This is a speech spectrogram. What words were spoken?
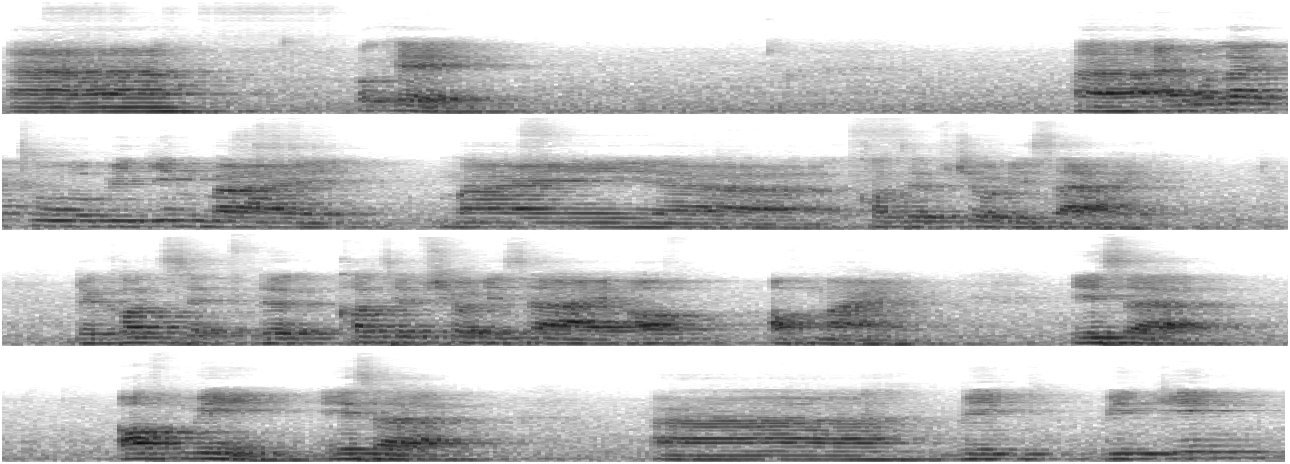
Uh, okay. Uh, I would like to begin by my uh, conceptual design. The concept the conceptual design of of mine is a of me is a uh, be, begin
